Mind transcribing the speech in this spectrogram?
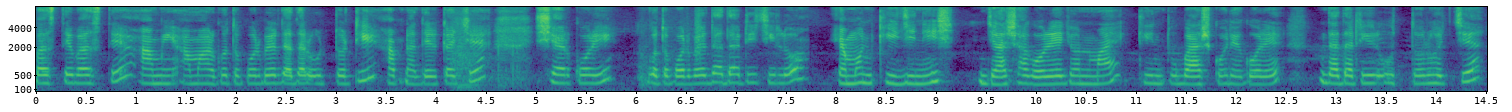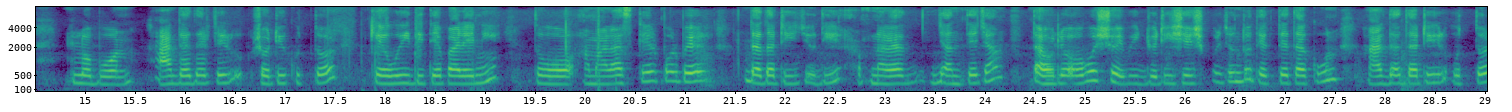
বাঁচতে বাঁচতে আমি আমার গত পর্বের দাদার উত্তরটি আপনাদের কাছে শেয়ার করি। গত পর্বের দাদাটি ছিল এমন কি জিনিস যা সাগরে জন্মায় কিন্তু বাস করে গড়ে? দাদাটির উত্তর হচ্ছে লবণ। আর দাদাটির সঠিক উত্তর কেউই দিতে পারেনি। তো আমার আজকের পর্বের দাদাটি যদি আপনারা জানতে চান, তাহলে অবশ্যই ভিডিওটি শেষ পর্যন্ত দেখতে থাকুন। আর দাদাটির উত্তর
